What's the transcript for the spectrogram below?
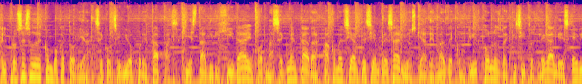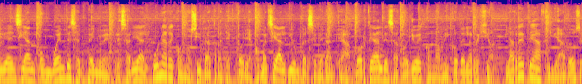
El proceso de convocatoria se concibió por etapas y está dirigida en forma segmentada a comerciantes y empresarios que además de cumplir con los requisitos legales, evidencian un buen desempeño empresarial, una reconocida trayectoria comercial y un perseverante aporte al desarrollo económico de la región. La red de afiliados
